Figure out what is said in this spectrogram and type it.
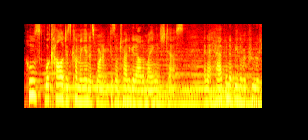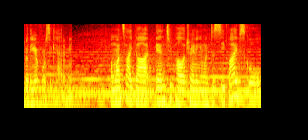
who's, what college is coming in this morning because I'm trying to get out of my English test. And it happened to be the recruiter for the Air Force Academy. And once I got into pilot training and went to C5 school,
